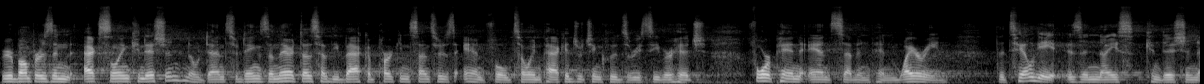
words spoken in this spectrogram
rear bumper is in excellent condition, no dents or dings in there. It does have the backup parking sensors and full towing package, which includes a receiver hitch, four pin and seven pin wiring. The tailgate is in nice condition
